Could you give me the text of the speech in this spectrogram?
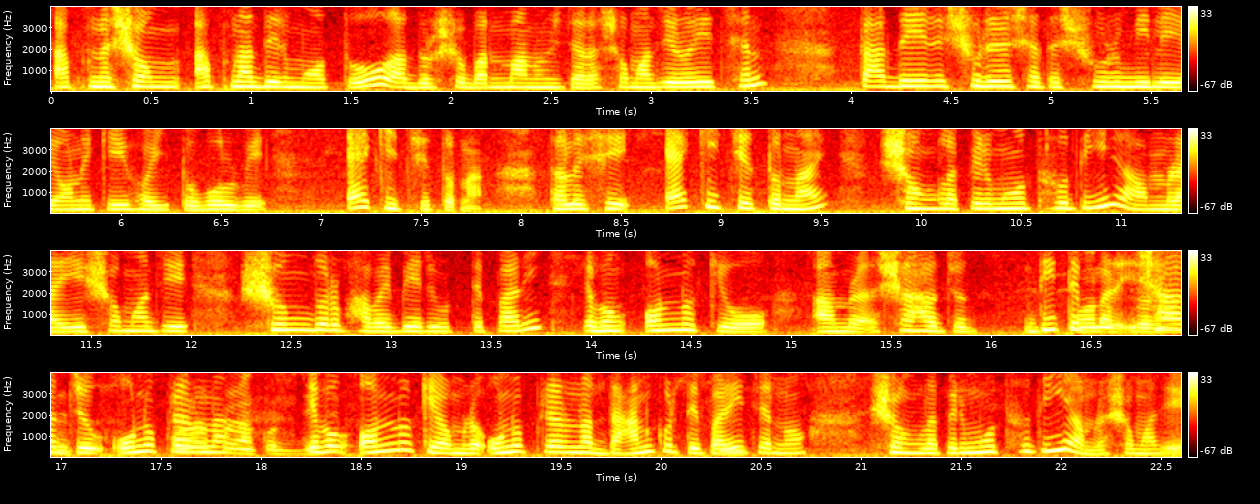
আপনার সম- আপনাদের মতো আদর্শবান মানুষ যারা সমাজে রয়েছেন তাদের সুরের সাথে সুর মিলে অনেকেই হয়তো বলবে একই চেতনা। তাহলে সেই একই চেতনায় সংলাপের মধ্য দিয়ে আমরা এই সমাজে সুন্দরভাবে বেড়ে উঠতে পারি এবং অন্যকেও আমরা সাহায্য দিতে পারি সাহায্য অনুপ্রেরণা এবং অন্যকে আমরা অনুপ্রেরণা দান করতে পারি যেন সংলাপের মধ্য দিয়ে আমরা সমাজে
